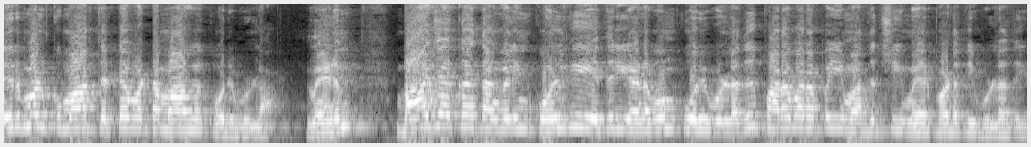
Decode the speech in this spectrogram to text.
நிர்மல்குமார் திட்டவட்டமாக கூறியுள்ளார். மேலும் பாஜக தங்களின் கொள்கை எதிரி எனவும் கூறியுள்ளது. பரபரப்பையும் அதிர்ச்சியும் ஏற்படுத்தி உள்ளது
